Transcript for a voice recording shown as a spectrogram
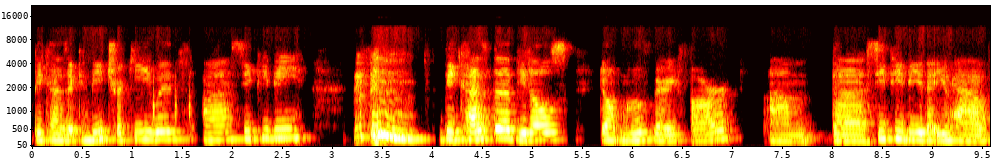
because it can be tricky with uh, CPB. because the beetles don't move very far, um, the CPB that you have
